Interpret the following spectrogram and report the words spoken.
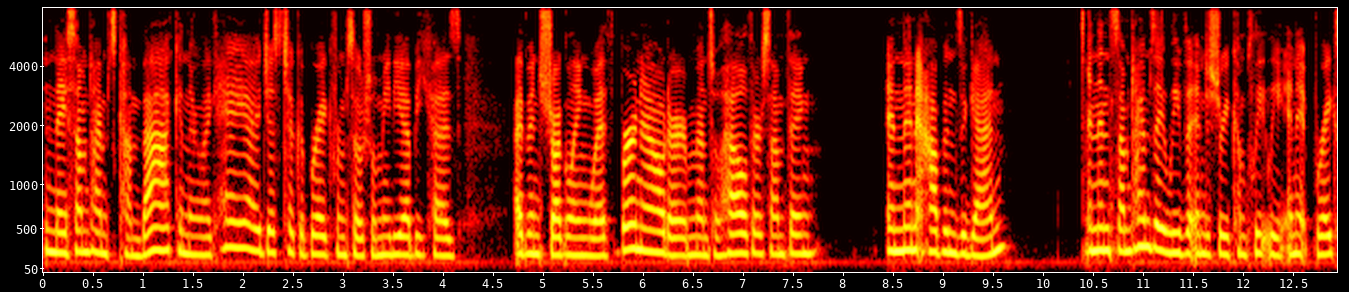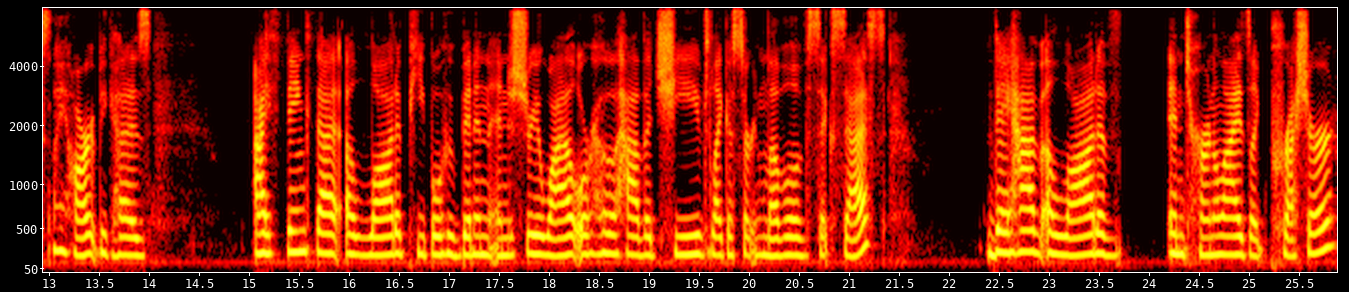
And they sometimes come back and they're like, hey, I just took a break from social media because I've been struggling with burnout or mental health or something. And then it happens again. And then sometimes I leave the industry completely. And it breaks my heart because I think that a lot of people who've been in the industry a while or who have achieved like a certain level of success, they have a lot of internalized like pressure.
